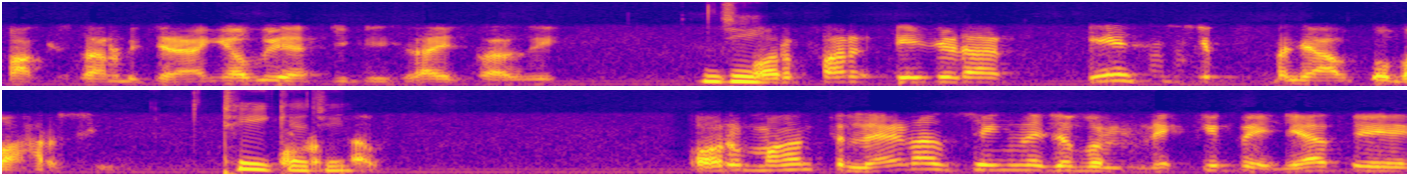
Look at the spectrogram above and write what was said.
ਪਾਕਿਸਤਾਨ ਵਿੱਚ ਰਹਿ ਗਿਆ ਉਹ ਵੀ ਐਸਜੀਪੀਸੀ ਦਾ ਹਿੱਸਾ ਸੀ ਜੀ। ਔਰ ਪਰ ਇਹ ਜਿਹੜਾ ਇਹ ਸੀ ਪੰਜਾਬ ਤੋਂ ਬਾਹਰ ਸੀ। ਠੀਕ ਹੈ ਜੀ। ਔਰ ਮਹੰਤ ਲਹਿਣਾ ਸਿੰਘ ਨੇ ਜਦੋਂ ਲਿਖ ਕੇ ਭੇਜਿਆ ਤੇ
